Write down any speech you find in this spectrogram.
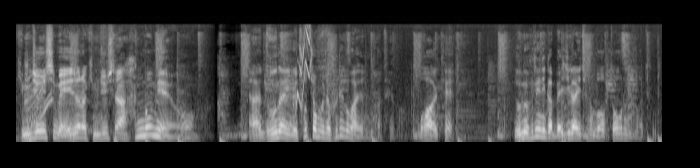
김지훈 씨 매니저나 김지훈 씨랑 한 몸이에요. 야 눈에 이거 초점을 좀 흐리고 봐야 되는 것 같아 이거. 뭐가 이렇게 눈을 흐리니까 매직아이처럼 뭐가 떠오르는 것 같은데.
